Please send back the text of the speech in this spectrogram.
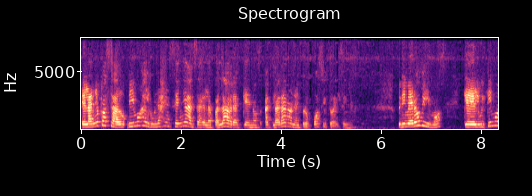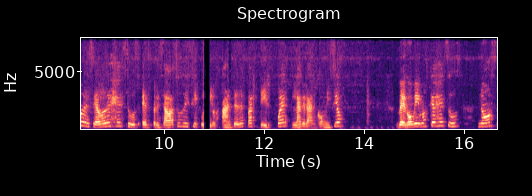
El año pasado vimos algunas enseñanzas de la palabra que nos aclararon el propósito del Señor. Primero vimos que el último deseo de Jesús expresaba a sus discípulos antes de partir fue la gran comisión. Luego vimos que Jesús nos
